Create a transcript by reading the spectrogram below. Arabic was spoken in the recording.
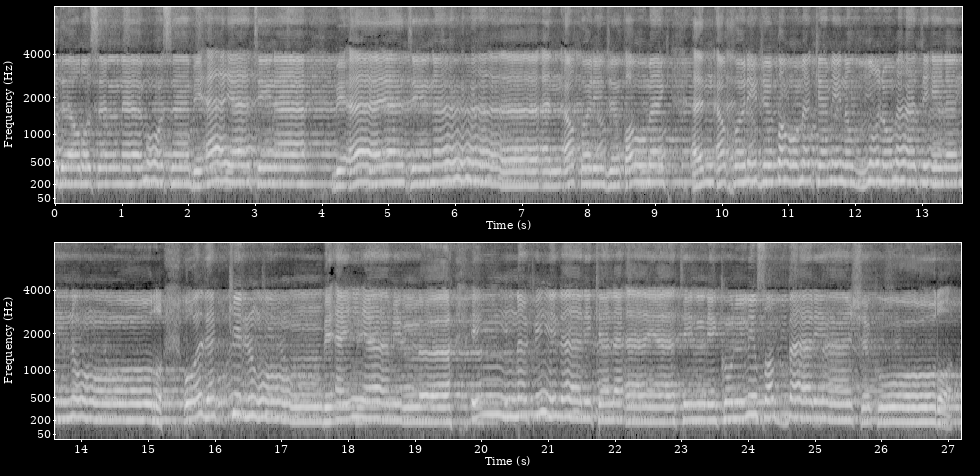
ولقد أرسلنا موسى بآياتنا بآياتنا أن أخرج قومك أن أخرج قومك من الظلمات إلى النور. وذكرهم بأيام الله إن في ذلك لآيات لكل صبار شكور.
